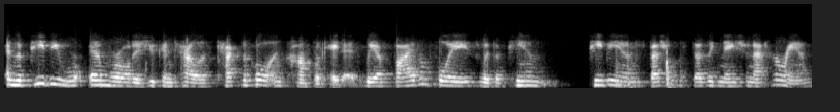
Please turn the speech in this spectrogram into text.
And the PBM world, as you can tell, is technical and complicated. We have five employees with a PM, PBM specialist designation at Horan,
